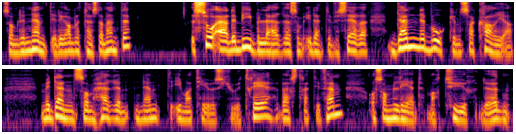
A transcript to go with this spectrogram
som blir nevnt i Det gamle testamentet, så er det bibellærere som identifiserer denne boken Zakaria med den som Herren nevnte i Matteus 23, vers 35, og som led martyrdøden.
